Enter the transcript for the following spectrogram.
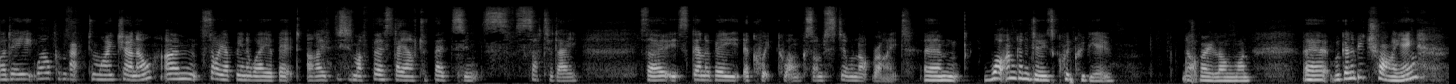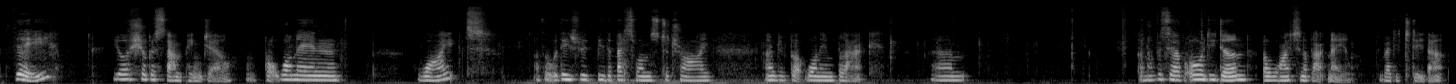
Everybody, welcome back to my channel. I'm sorry I've been away a bit. I, this is my first day out of bed since Saturday, so it's going to be a quick one because I'm still not right. Um, what I'm going to do is a quick review, not a very long one. Uh, we're going to be trying the Ur Sugar Stamping Gel. I've got one in white. I thought these would be the best ones to try, and we've got one in black. Um, and obviously I've already done a white and a black nail ready to do that.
